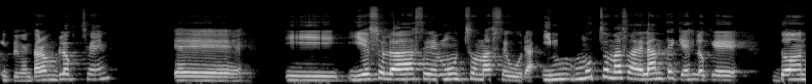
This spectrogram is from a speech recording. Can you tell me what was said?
implementaron blockchain eh, y, eso lo hace mucho más segura. Y mucho más adelante, que es lo que Don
